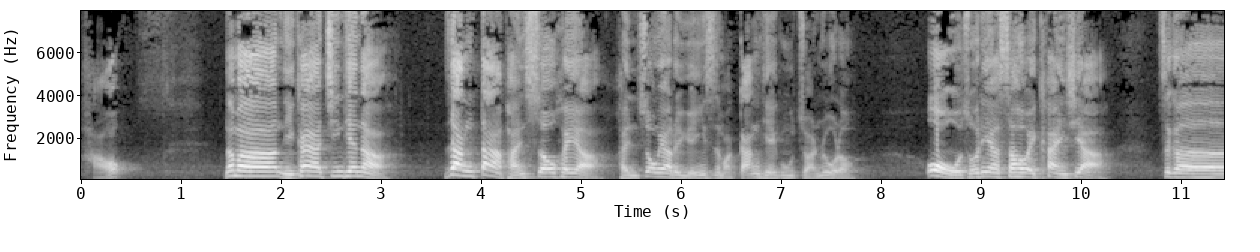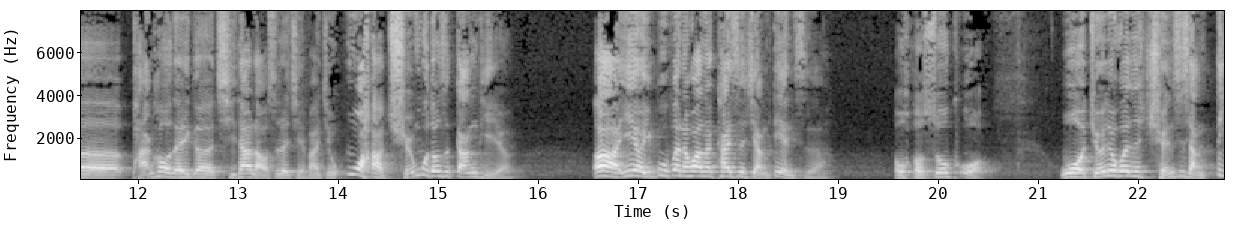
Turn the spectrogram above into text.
好，那么你看下今天呢，让大盘收黑啊，很重要的原因是什么？钢铁股转弱喽。哦，我昨天要稍微看一下这个盘后的一个其他老师的解盘，就哇，全部都是钢铁啊，啊，也有一部分的话呢，开始讲电子啊。我说过。我绝对会是全市场第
